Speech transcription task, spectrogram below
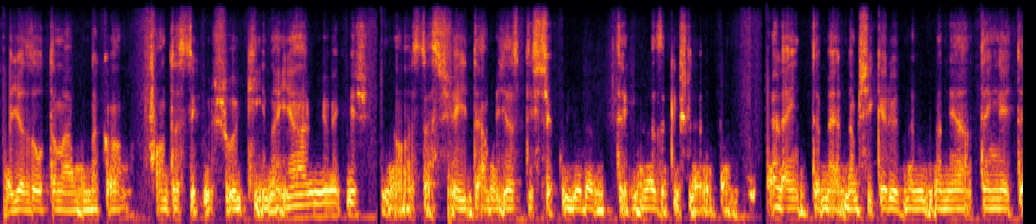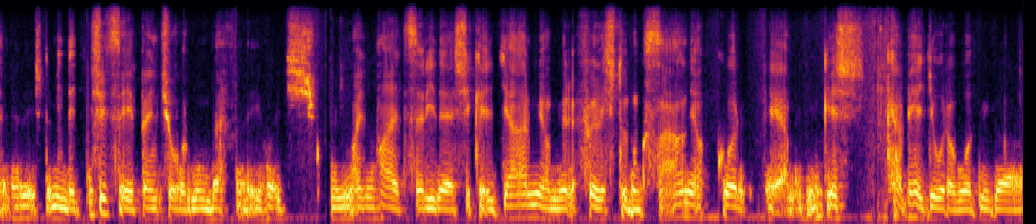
vagy azóta már vannak a fantasztikus új kínai járművek is, na azt, azt se hiddám, hogy azt is csak úgy oda vitték, mert azok is lerobban eleinte, mert nem sikerült megugrani a tengelyterhelést, de mindegy. És így szépen csorgunk befelé, hogy, hogy majd ha egyszer ide esik egy jármű, amire föl is tudunk szállni, akkor elmegyünk, és kb. egy óra volt, míg a,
